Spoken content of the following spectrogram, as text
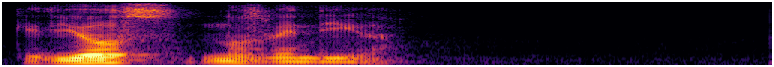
Que Dios nos bendiga.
